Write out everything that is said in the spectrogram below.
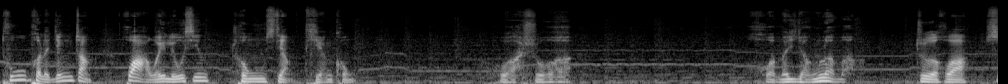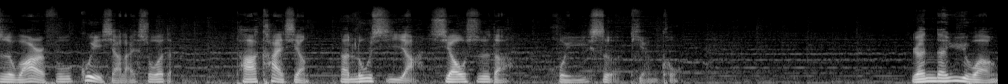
突破了鹰障，化为流星冲向天空。话说，我们赢了吗？这话是瓦尔夫跪下来说的。他看向那露西亚消失的灰色天空。人的欲望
